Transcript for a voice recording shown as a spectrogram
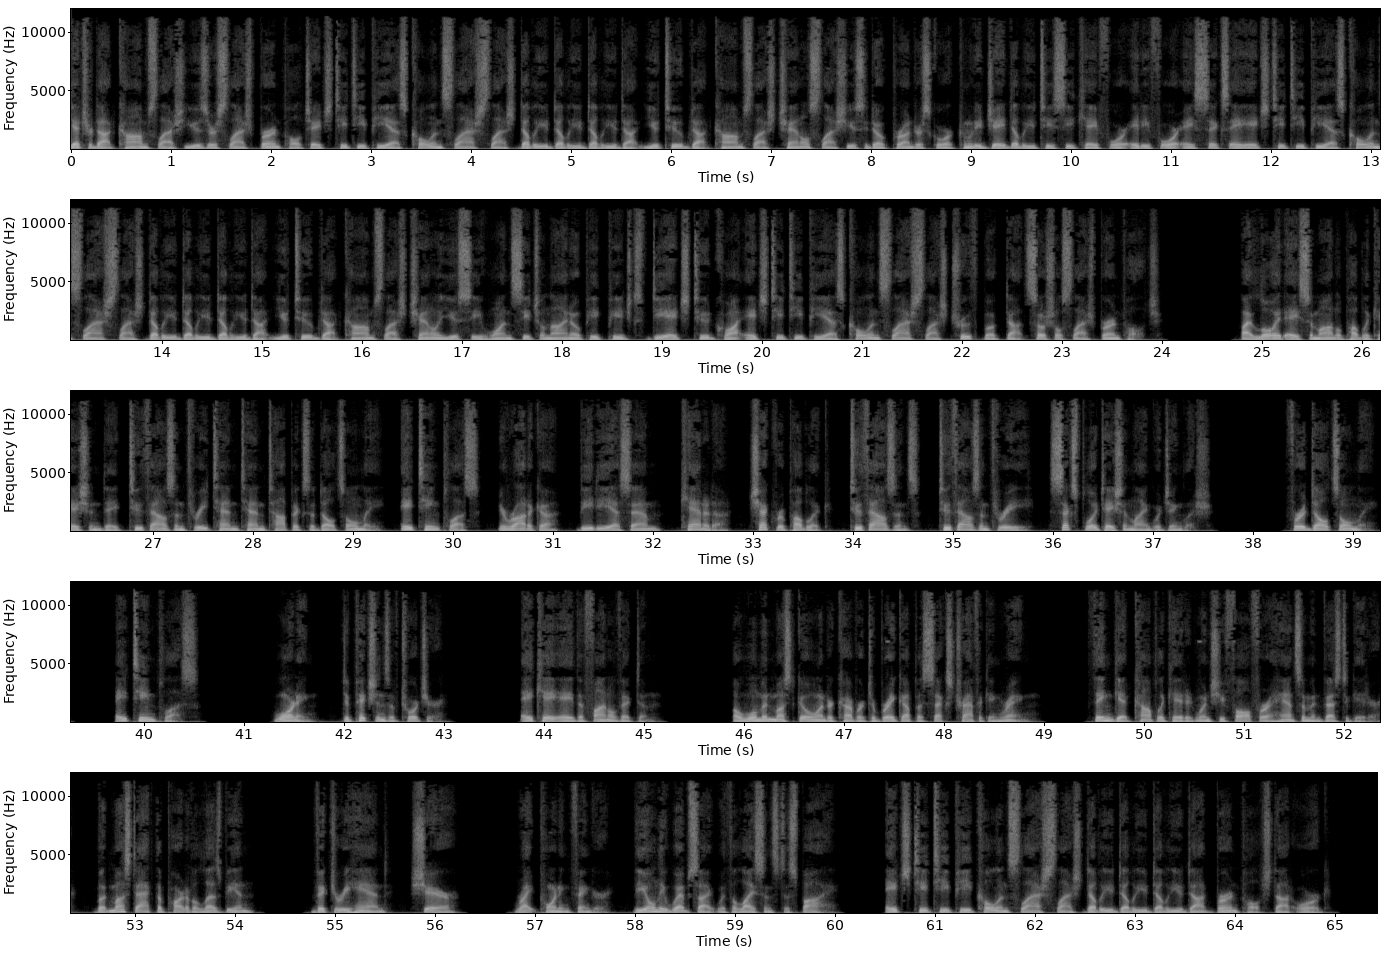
Gettr.com slash user slash berndpulch https colon slash slash www.youtube.com slash channel slash usidok underscore community jwtck484a6a https colon slash slash www.youtube.com slash channel uc1 sechel 9 opik pijks dh2 qua https colon slash slash truthbook.social slash berndpulch by Lloyd A. Simandl publication date 2003 10 10 topics adults only 18 plus erotica BDSM Canada Czech Republic 2000s 2003 sexploitation language English. For adults only 18 plus. Warning depictions of torture. Aka the final victim. A woman must go undercover to break up a sex trafficking ring. Thing get complicated when she fall for a handsome investigator but must act the part of a lesbian Victory hand, share. Right pointing finger, the only website with the license to spy. http colon slash slash www.berndpulch.org.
